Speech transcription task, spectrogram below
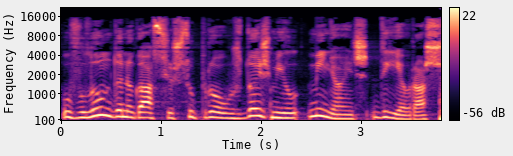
O volume de negócios superou os 2 mil milhões de euros.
